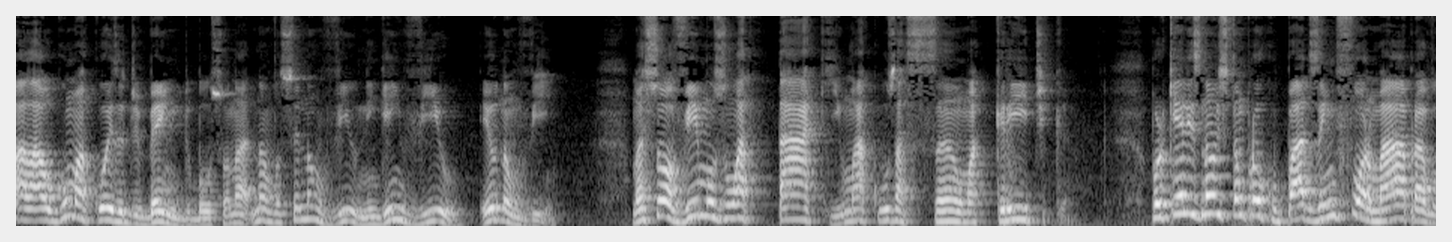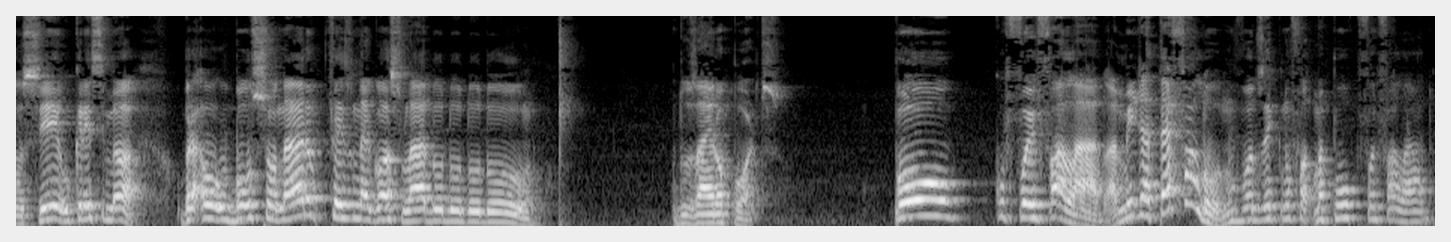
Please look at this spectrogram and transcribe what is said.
falar alguma coisa de bem do Bolsonaro? Não, você não viu, ninguém viu, eu não vi. Nós só vimos um ataque, uma acusação, uma crítica. Porque eles não estão preocupados em informar para você o crescimento. Ó, o Bolsonaro fez um negócio lá do, do, do, do dos aeroportos. Pouco foi falado. A mídia até falou, não vou dizer que não falou, mas pouco foi falado.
